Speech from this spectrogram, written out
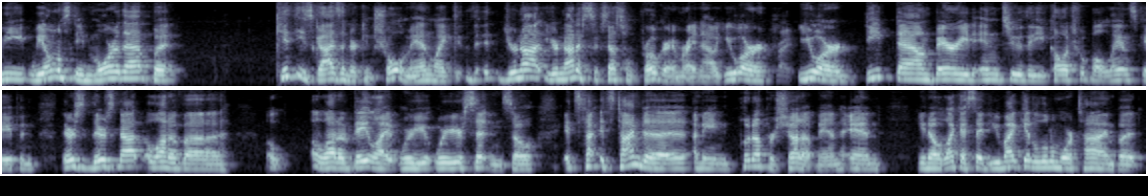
we, we almost need more of that, but get these guys under control, man. Like th- you're not you're not a successful program right now. You are Right. you are deep down buried into the college football landscape, and there's there's not a lot of uh a, lot of daylight where you where you're sitting. So it's time it's time to I mean put up or shut up, man. And you know, like I said, you might get a little more time, but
